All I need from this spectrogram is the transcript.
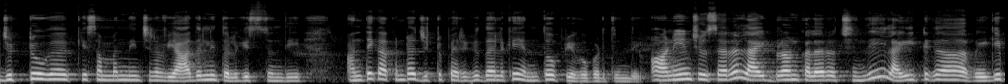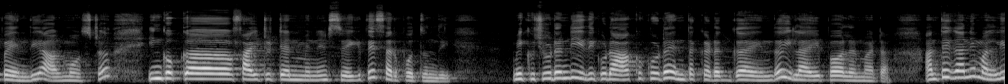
జుట్టుకి సంబంధించిన వ్యాధుల్ని తొలగిస్తుంది. అంతేకాకుండా జుట్టు పెరుగుదలకి ఎంతో ఉపయోగపడుతుంది. ఆనియన్ చూసారా? లైట్ బ్రౌన్ కలర్ వచ్చింది. లైట్గా వేగిపోయింది ఆల్మోస్ట్. ఇంకొక ఫైవ్ టు టెన్ మినిట్స్ వేగితే సరిపోతుంది. మీకు చూడండి ఇది కూడా ఆకు కూడా ఎంత కడగ్గా అయిందో ఇలా అయిపోవాలన్నమాట. అంతేగాని మళ్ళీ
